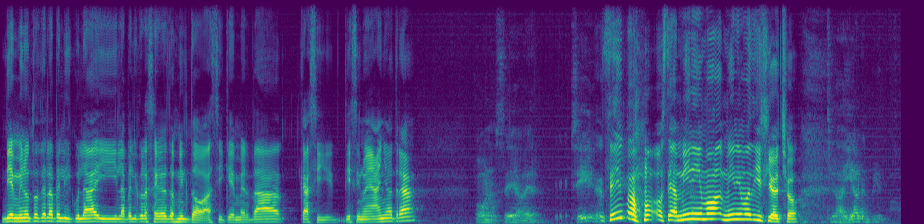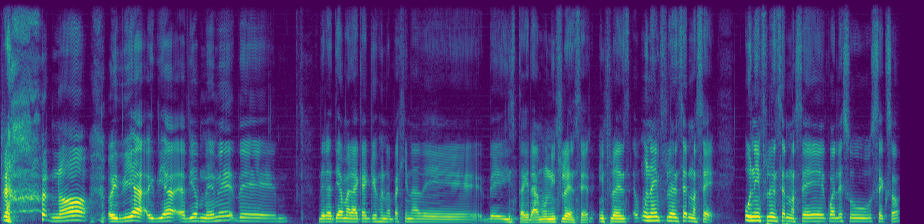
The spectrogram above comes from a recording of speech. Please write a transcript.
10 minutos de la película y la película salió en 2002. Así que en verdad, casi 19 años atrás. Oh, no sé, a ver. Sí. Sí, po, o sea, mínimo, mínimo 18. Che, ahí abren pi- No, hoy día, hoy día había un meme de, de la tía Maraca, que es una página de, de Instagram, un influencer, influen- una influencer, no sé, una influencer, no sé cuál es su sexo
